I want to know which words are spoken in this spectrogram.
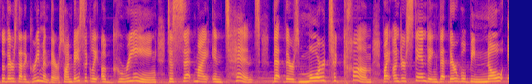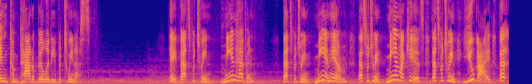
So there's that agreement there. So I'm basically agreeing to set my intent that there's more to come by understanding that there will be no incompatibility between us. Okay, that's between me and heaven that's between me and him. That's between me and my kids. That's between you guys. That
